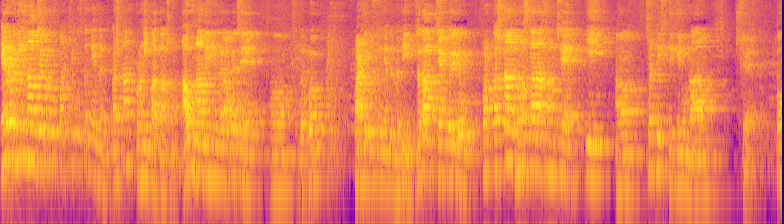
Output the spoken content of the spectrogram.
એનું પણ બીજું નામ છે, પરંતુ પાઠ્યપુસ્તકની અંદર અષ્ટાંગ પ્રણિપાતાસન. આવું નામ એની અંદર આવે છે. લગભગ પાઠ્યપુસ્તકની અંદર નથી. છતાં ચેક કરી લેવું. પણ અષ્ટાંગ નમસ્કારાસન છે એ છઠ્ઠી સ્થિતિનું નામ છે. તો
